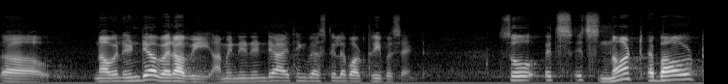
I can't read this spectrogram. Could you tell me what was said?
uh, now in India, where are we? I mean, in India, I think we are still about 3%. So it's it's not about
